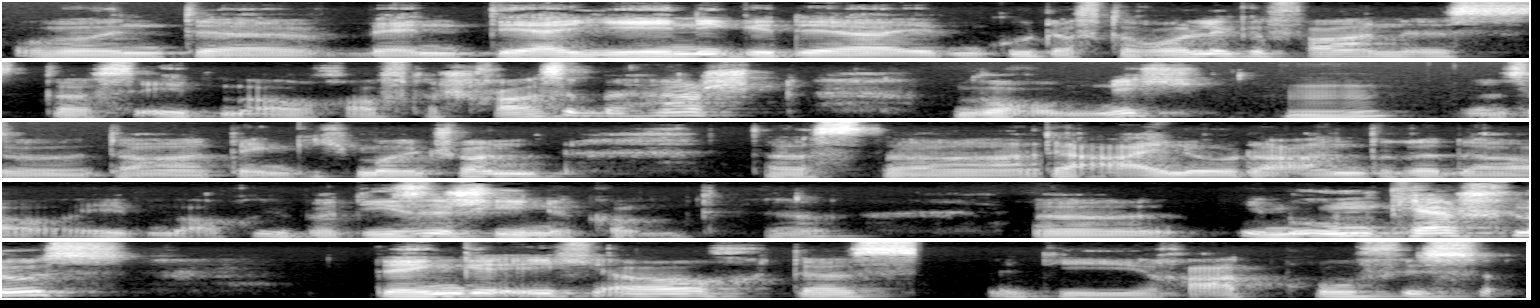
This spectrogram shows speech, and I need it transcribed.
Und äh, wenn derjenige, der eben gut auf der Rolle gefahren ist, das eben auch auf der Straße beherrscht, warum nicht? Mhm. Also da denke ich mal schon, dass da der eine oder andere da eben auch über diese Schiene kommt. Ja. Äh, Im Umkehrschluss denke ich auch, dass die Radprofis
